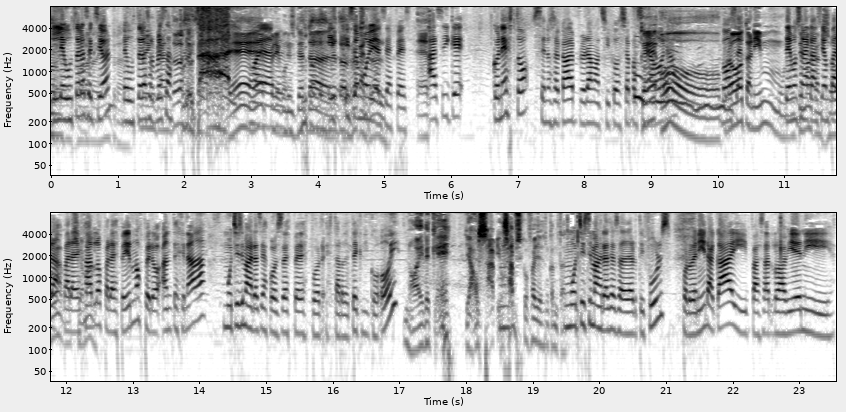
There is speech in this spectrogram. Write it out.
No- ahí. ¿le gustó la sección? ¿Le gustó la sorpresa? sección. Eh. Hizo muy bien Céspedes. Eh. Así que con esto se nos acaba el programa, chicos. Ya pasó Què? una hora. Oh, Vamos a- tenim Tenemos una canción para, para dejarlos, para despedirnos, pero antes que nada, muchísimas gracias por Céspedes por estar de técnico hoy. No, hay de? Ja el saps, ja ho saps que falles encantat. Muchísimas gracias a Dirty Fools por venir acá y pasarlo bien y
